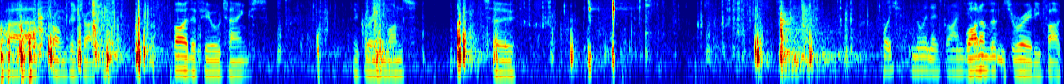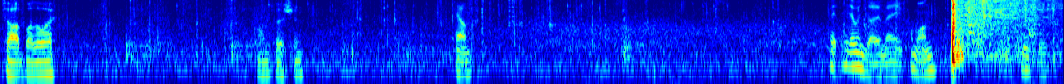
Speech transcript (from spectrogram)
uh, from construction. By the fuel tanks. The green ones. Two. Which the windows behind you? One of them's really fucked up, by the way. I'm pushing. Hit hit the window, mate. Come on. Jesus.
